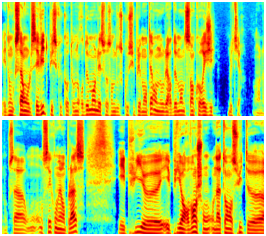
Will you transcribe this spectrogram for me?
Et donc, ça, on le sait vite, puisque quand on nous redemande les 72 coups supplémentaires, on nous les redemande sans corriger le tir. Donc ça, on, sait qu'on est en place. Et puis, euh, et puis en revanche, on, attend ensuite euh,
